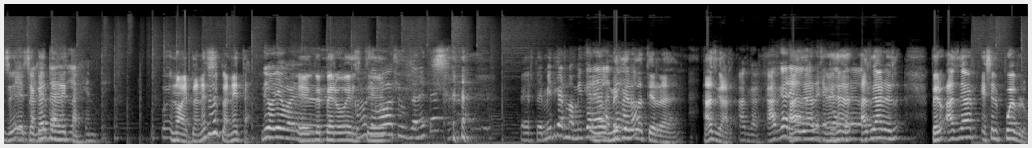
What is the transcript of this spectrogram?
Se, El se acaba el planeta es la gente. No, el planeta es el planeta. Digo, digo, Eh, pero ¿Cómo este- se llamaba su planeta? este, Midgard, no, Midgard era No, la Midgard Tierra, es ¿no? la Tierra. Asgard. Asgard. Asgard era Asgard, era la es- pero Asgard es el pueblo.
